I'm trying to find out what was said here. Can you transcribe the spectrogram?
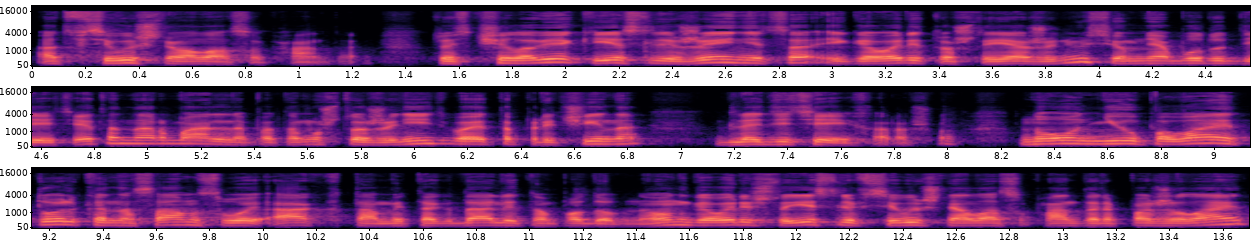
От Всевышнего Аллаха Субхану. То есть человек, если женится и говорит то, что я женюсь, и у меня будут дети, это нормально, потому что женитьба это причина для детей, хорошо. Но он не уповает только на сам свой акт там, и так далее и тому подобное. Он говорит, что если Всевышний Аллах Субхану пожелает,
